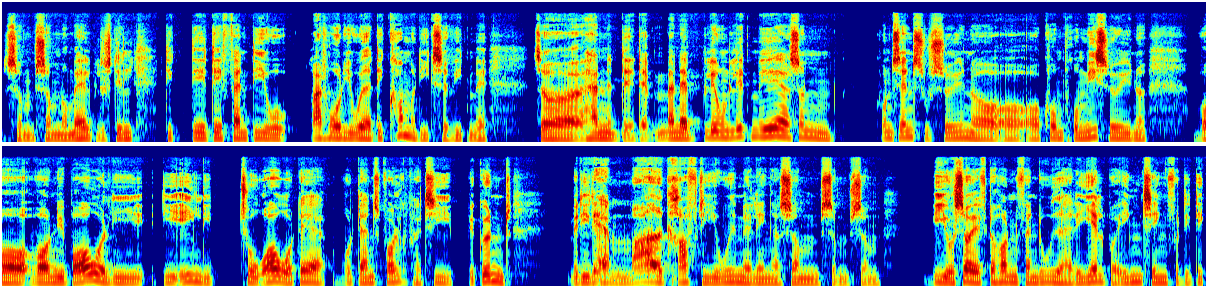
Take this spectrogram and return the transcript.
som, som normalt blev stillet, det, det, det fandt de jo ret hurtigt ud af, at det kommer de ikke så vidt med. Så han, det, det, man er blevet lidt mere sådan konsensussøgende og, og, og kompromissøgende, hvor, hvor Nye Borgerlige, de egentlig tog over der, hvor Dansk Folkeparti begyndte med de der meget kraftige udmeldinger, som, som, som vi jo så efterhånden fandt ud af, at det hjælper ingenting, for det, det,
